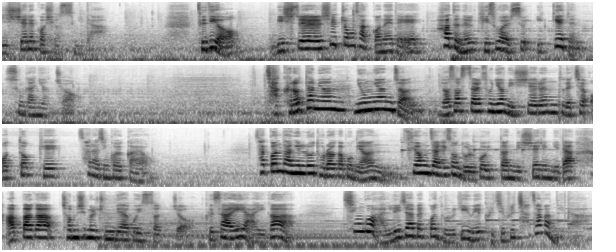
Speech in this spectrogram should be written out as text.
미셸의 것이었습니다. 드디어 미셸 실종 사건에 대해 하든을 기소할 수 있게 된 순간이었죠. 자, 그렇다면 6년 전 6살 소녀 미셸은 도대체 어떻게 사라진 걸까요? 사건 당일로 돌아가 보면 수영장에서 놀고 있던 미셸입니다. 아빠가 점심을 준비하고 있었죠. 그 사이 아이가 친구 알리자벳과 놀기 위해 그 집을 찾아갑니다.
